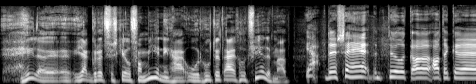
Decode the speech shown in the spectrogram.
hele, eh, ja, groot verschil van mening haar oer hoe het eigenlijk verder moet. Ja, dus eh, natuurlijk eh, had ik eh,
